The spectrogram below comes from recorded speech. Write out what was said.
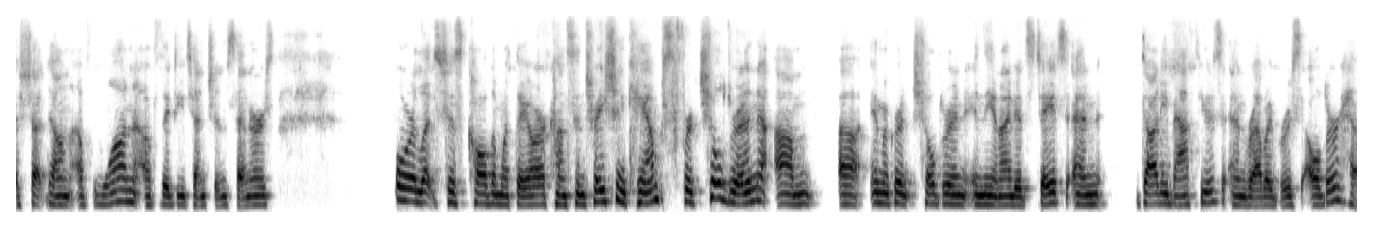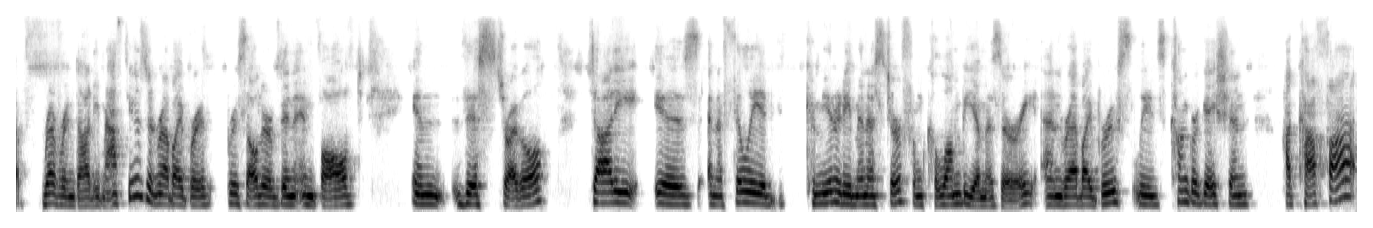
a shutdown of one of the detention centers, or let's just call them what they are concentration camps for children, um, uh, immigrant children in the United States. And Dottie Mathews and Rabbi Bruce Elder have, Reverend Dottie Mathews and Rabbi Bruce Elder have been involved in this struggle. Dottie is an affiliated community minister from Columbia, Missouri, and Rabbi Bruce leads Congregation Hakafa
